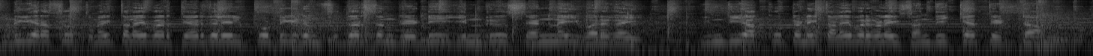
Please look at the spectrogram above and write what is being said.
குடியரசு துணைத் தலைவர் தேர்தலில் போட்டியிடும் சுதர்சன் ரெட்டி இன்று சென்னை வருகை. இந்தியா கூட்டணி தலைவர்களை சந்திக்க திட்டம்.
